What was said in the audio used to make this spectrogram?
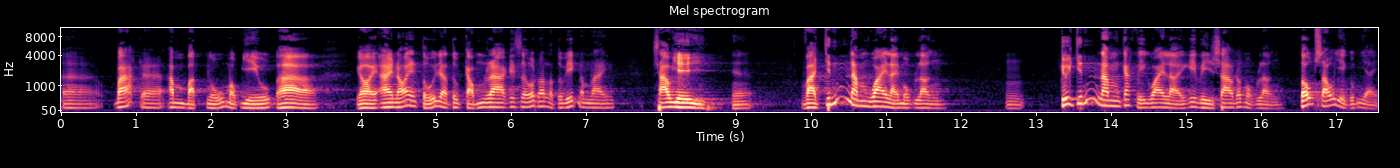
à, bát à, âm bạch ngũ mộc diệu à, rồi ai nói tuổi ra tôi cộng ra cái số đó là tôi biết năm nay. Sao gì? Và chín năm quay lại một lần. Ừ. Cứ chín năm các vị quay lại cái vì sao đó một lần. Tốt xấu gì cũng vậy.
